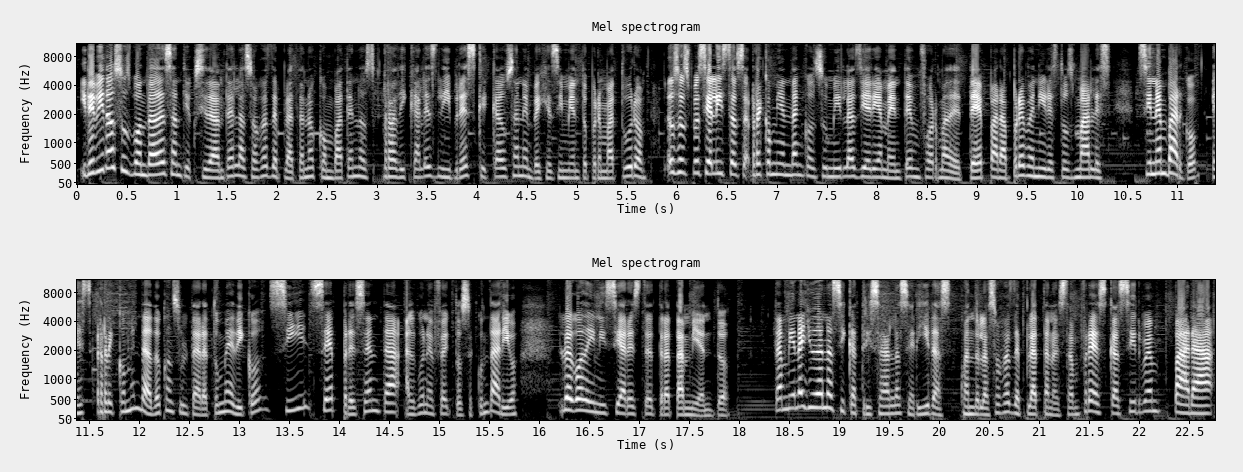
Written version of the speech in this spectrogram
Y debido a sus bondades antioxidantes, las hojas de plátano combaten los radicales libres que causan envejecimiento prematuro. Los especialistas recomiendan consumirlas diariamente en forma de té para prevenir estos males. Sin embargo, es recomendado consultar a tu médico si se presenta algún efecto secundario luego de iniciar este tratamiento. También ayudan a cicatrizar las heridas. Cuando las hojas de plátano están frescas, sirven para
